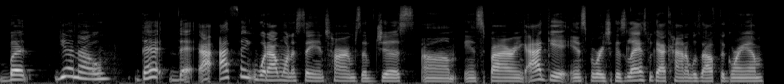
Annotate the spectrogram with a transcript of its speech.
but you know that that I, I think what I want to say in terms of just um inspiring, I get inspiration because last week I kind of was off the gram,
